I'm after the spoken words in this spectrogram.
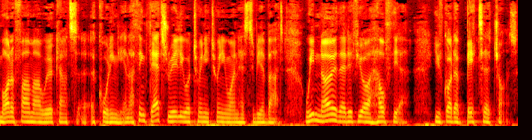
modify my workouts uh, accordingly. And I think that's really what 2021 has to be about. We know that if you are healthier, you've got a better chance.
